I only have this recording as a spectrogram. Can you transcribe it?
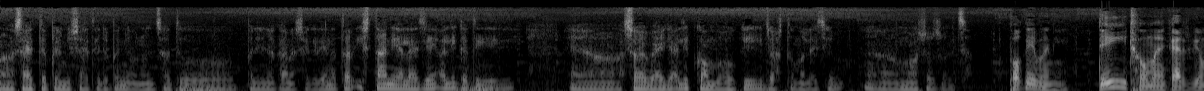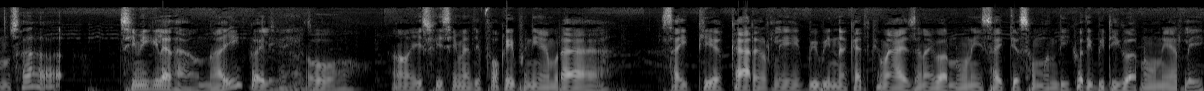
साहित्य प्रेमी साथीहरू पनि हुनुहुन्छ त्यो पनि नकार्न सकिँदैन। तर स्थानीयलाई चाहिँ अलिकति सहभागी अलिक कम भयो कि जस्तो मलाई चाहिँ महसुस हुन्छ। पक्कै पनि। त्यही ठाउँमा कार्यक्रम छ छिमेकीलाई थाहा हुन्न है कहिलेकाहीँ। हो हो यस विषयमा चाहिँ पक्कै पनि हाम्रा साहित्यकारहरूले विभिन्न कार्यक्रम आयोजना गर्नुहुने साहित्य सम्बन्धी गतिविधि गर्नुहुनेहरूले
